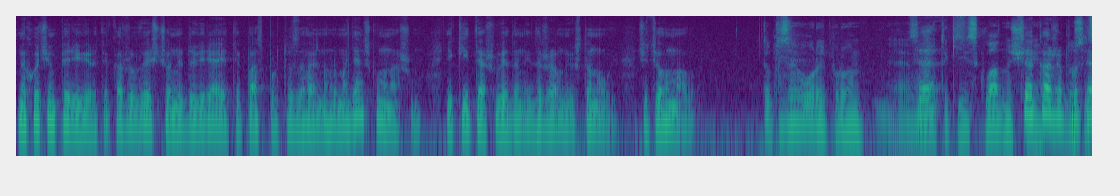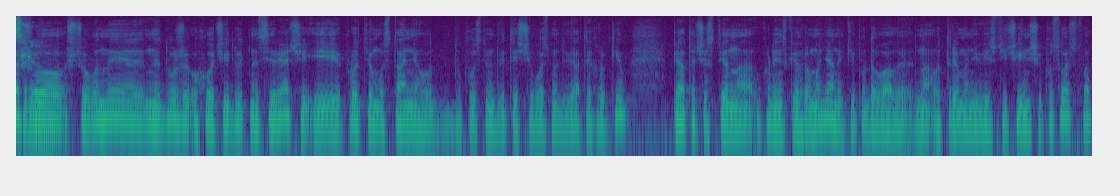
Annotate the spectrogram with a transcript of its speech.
Ми хочемо перевірити. Кажу, ви що не довіряєте паспорту загальногромадянському нашому, який теж виданий державною установою? Чи цього мало? Тобто це говорить про е, Це- вже такі складнощі. Це каже про те, що, що вони не дуже охоче йдуть на ці речі, і протягом останнього, допустимо, 2008-2009 років п'ята частина українських громадян, які подавали на отримання віз чи інші посольства,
